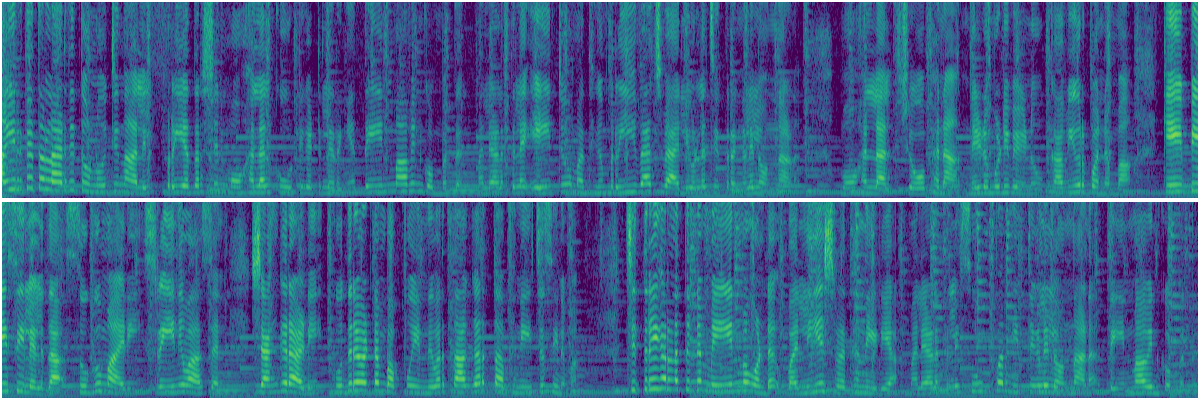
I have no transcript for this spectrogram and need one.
ആയിരത്തി തൊള്ളായിരത്തി തൊണ്ണൂറ്റിനാലിൽ പ്രിയദർശൻ മോഹൻലാൽ കൂട്ടുകെട്ടിലിറങ്ങിയ തേന്മാവിൻ കൊമ്പത്ത് മലയാളത്തിലെ ഏറ്റവും അധികം റീവാച്ച് വാല്യൂ ഉള്ള ചിത്രങ്ങളിൽ ഒന്നാണ്. Mohanlal Shobhana Nedumudi Venu Kaviyoor Ponnamma K P C Lalitha Sukumari Sreenivasan Sankaradi Kuthiravattam Pappu എന്നിവർ തകർത്ത് അഭിനയിച്ച സിനിമ. ചിത്രീകരണത്തിന്റെ മേന്മ കൊണ്ട് വലിയ ശ്രദ്ധ നേടിയ മലയാളത്തിലെ സൂപ്പർ ഹിറ്റുകളിൽ ഒന്നാണ് തേന്മാവിൻ കൊമ്പത്ത്.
